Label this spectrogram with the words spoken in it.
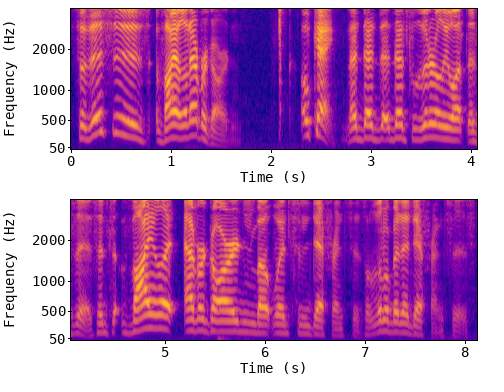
So this is Violet Evergarden. Okay, that, that, that's literally what this is. It's Violet Evergarden, but with some differences, a little bit of differences.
